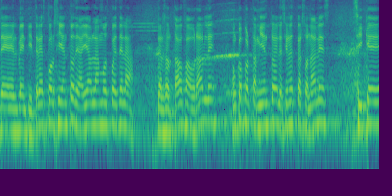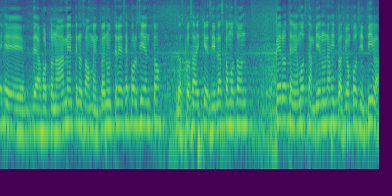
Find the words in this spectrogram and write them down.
del 23%, de ahí hablamos pues de la, del resultado favorable, un comportamiento de lesiones personales sí que eh, desafortunadamente nos aumentó en un 13%, las cosas hay que decirlas como son, pero tenemos también una situación positiva.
